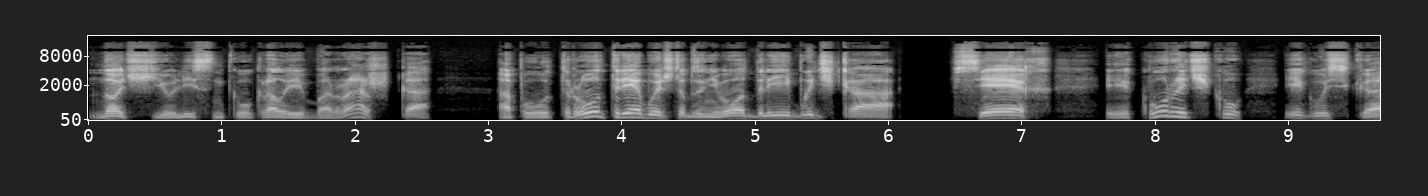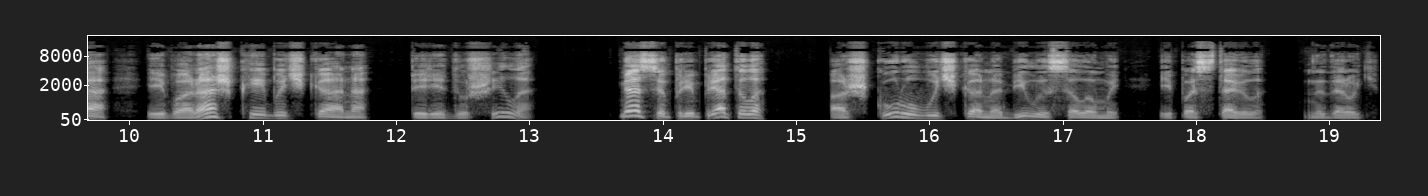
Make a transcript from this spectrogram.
Ночью лисонька украла ей барашка, а поутру требует, чтобы за него отдали ей бычка. Всех, и курочку, и гуська, и барашка, и бычка она передушила, мясо припрятала, а шкуру бычка набила соломы и поставила на дороге.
